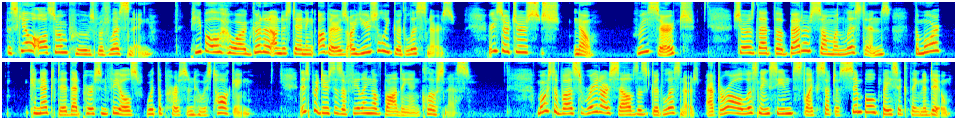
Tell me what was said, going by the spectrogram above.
The skill also improves with listening. People who are good at understanding others are usually good listeners. Researchers, sh- no, research shows that the better someone listens, the more connected that person feels with the person who is talking. This produces a feeling of bonding and closeness. Most of us rate ourselves as good listeners. After all, listening seems like such a simple, basic thing to do.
